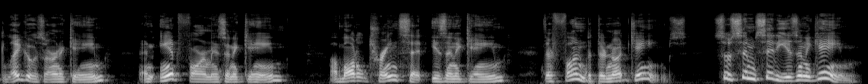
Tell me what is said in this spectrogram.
Legos aren't a game. An ant farm isn't a game. A model train set isn't a game. They're fun, but they're not games. So SimCity isn't a game,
